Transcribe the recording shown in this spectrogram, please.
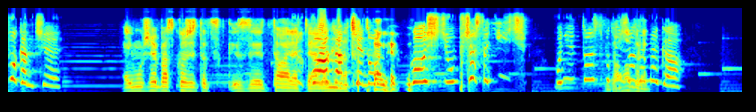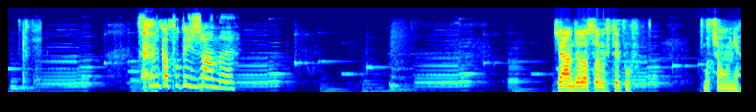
błagam cię! Ej, muszę chyba skorzystać z, z toalety, ale nie Błagam cię, no. toalety. Gościu, przestań iść! Bo nie, to jest podejrzane Dobra. mega. To jest mega podejrzane. Chciałem do losowych typów. Bo czemu nie?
